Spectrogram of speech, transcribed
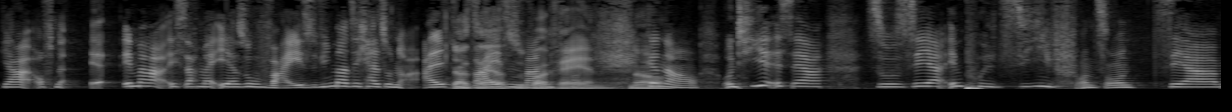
ja, auf eine, immer, ich sag mal, eher so weise, wie man sich halt so einen alten ja, weisen Mann. Souverän, no. Genau. Und hier ist er so sehr impulsiv und so und sehr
